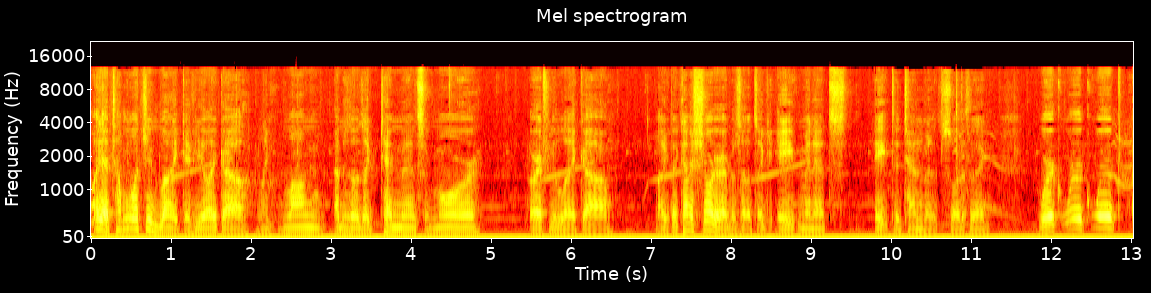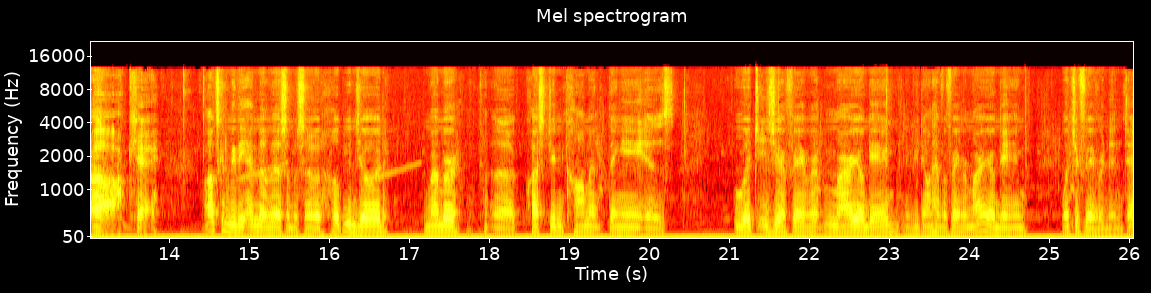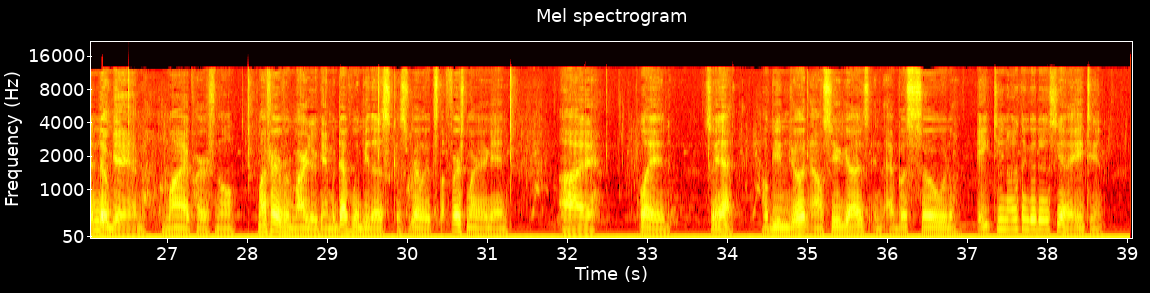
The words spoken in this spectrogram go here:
Oh yeah, tell me what you'd like. If you like, uh, like, long episodes, like 10 minutes or more. Or if you like, uh, like the kind of shorter episodes, like 8 minutes, 8 to 10 minutes sort of thing. Work, work, work. Oh, okay. Well, that's to be the end of this episode. Hope you enjoyed. Remember, uh, question, comment thingy is, which is your favorite Mario game? If you don't have a favorite Mario game, what's your favorite Nintendo game? My personal, my favorite Mario game would definitely be this, because really it's the first Mario game I played. So yeah, hope you enjoyed. I'll see you guys in episode 18, I think it is. Yeah, 18.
